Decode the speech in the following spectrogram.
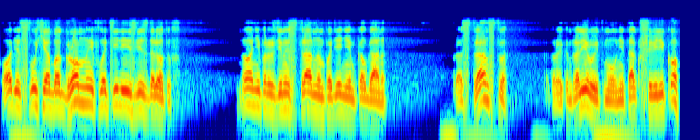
Ходят слухи об огромной флотилии звездолетов, но они порождены странным падением Колгана. Пространство, которое контролирует, мол, не так уж и велико,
